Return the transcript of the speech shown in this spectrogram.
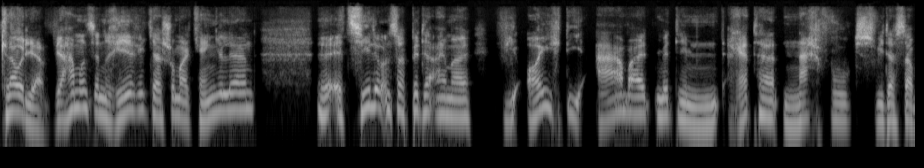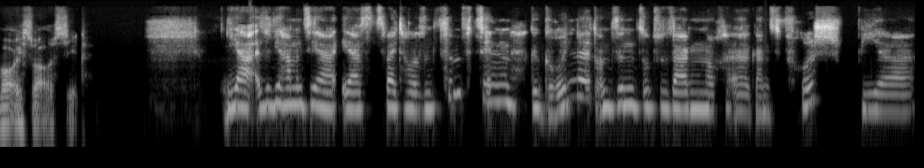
Claudia, wir haben uns in Rerik ja schon mal kennengelernt. Äh, erzähle uns doch bitte einmal, wie euch die Arbeit mit dem Retter Nachwuchs, wie das da bei euch so aussieht. Ja, also wir haben uns ja erst 2015 gegründet und sind sozusagen noch äh, ganz frisch. Wir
